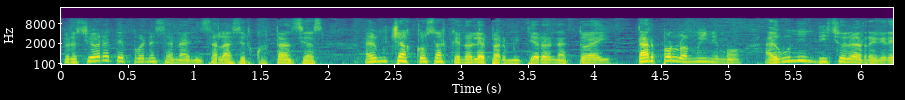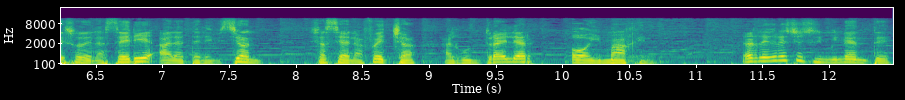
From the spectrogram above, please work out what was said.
Pero si ahora te pones a analizar las circunstancias, hay muchas cosas que no le permitieron a Toei dar por lo mínimo algún indicio del regreso de la serie a la televisión, ya sea la fecha, algún tráiler o imagen. El regreso es inminente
